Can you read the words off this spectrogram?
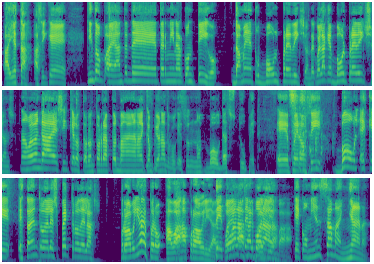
Ahí está. Así que, quinto, eh, antes de terminar contigo, dame tu bowl prediction. Recuerda que bowl predictions, no me vengas a decir que los Toronto Raptors van a ganar el campeonato, porque eso no es bowl, that's stupid. Eh, pero sí, bowl es que está dentro del espectro de las probabilidades, pero abajo. Bajas probabilidades. De Puede toda la temporada baja. que comienza mañana.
